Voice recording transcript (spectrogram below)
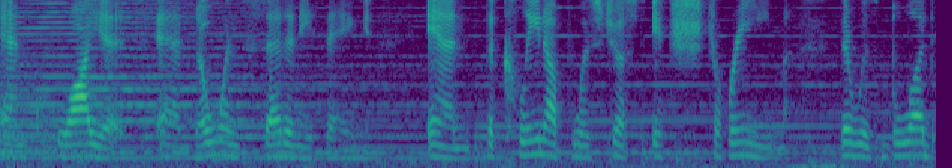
and quiet, and no one said anything. And the cleanup was just extreme. There was blood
